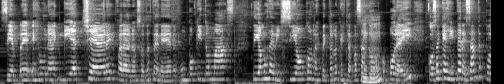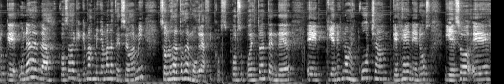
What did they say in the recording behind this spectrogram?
siempre es una guía chévere para nosotros tener un poquito más digamos, de visión con respecto a lo que está pasando por ahí, cosa que es interesante porque una de las cosas aquí que más me llama la atención a mí son los datos demográficos. Por supuesto, entender eh, quiénes nos escuchan, qué géneros, y eso es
